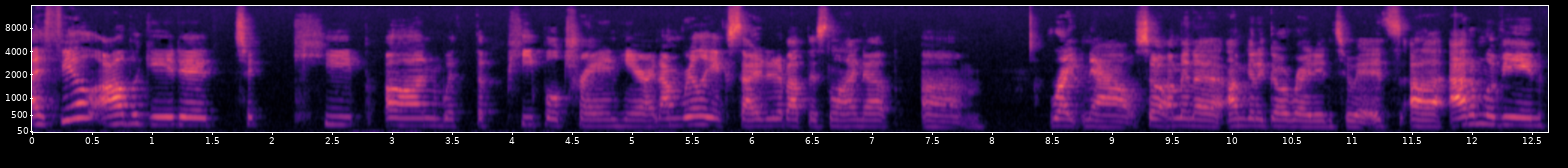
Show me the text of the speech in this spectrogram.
I feel obligated to keep on with the people train here, and I'm really excited about this lineup um, right now. So I'm gonna I'm gonna go right into it. It's uh, Adam Levine,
